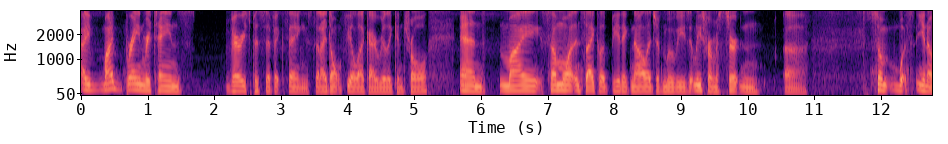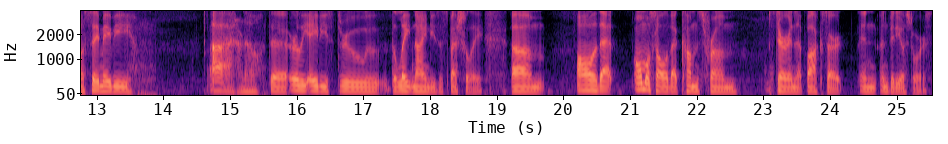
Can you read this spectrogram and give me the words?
I my brain retains very specific things that I don't feel like I really control, and my somewhat encyclopedic knowledge of movies, at least from a certain, uh, some you know say maybe. I don't know the early '80s through the late '90s, especially. Um, all of that, almost all of that, comes from staring at box art in, in video stores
